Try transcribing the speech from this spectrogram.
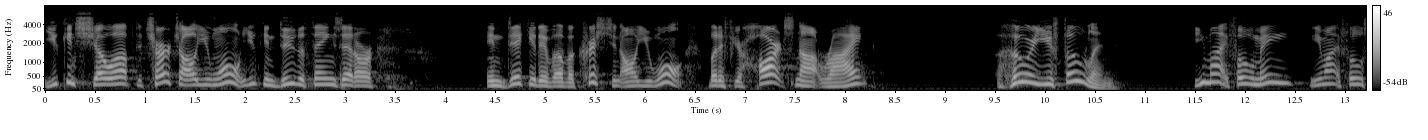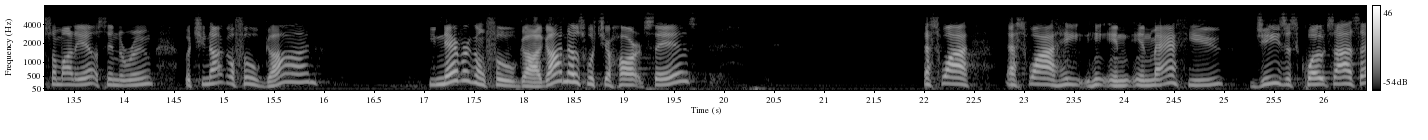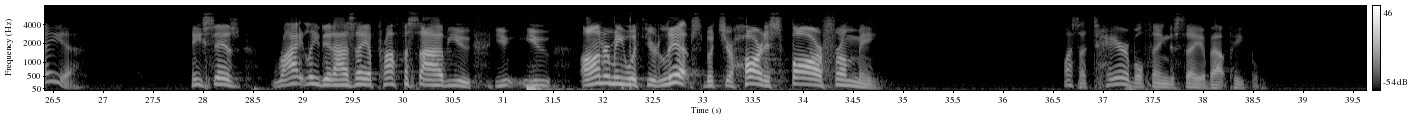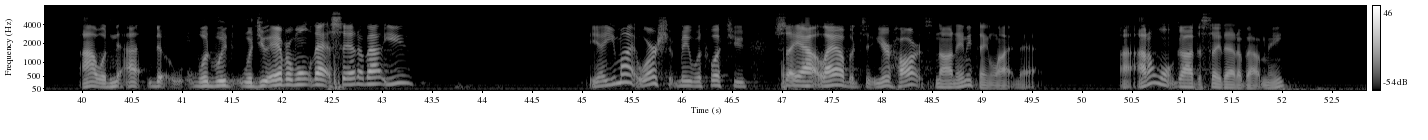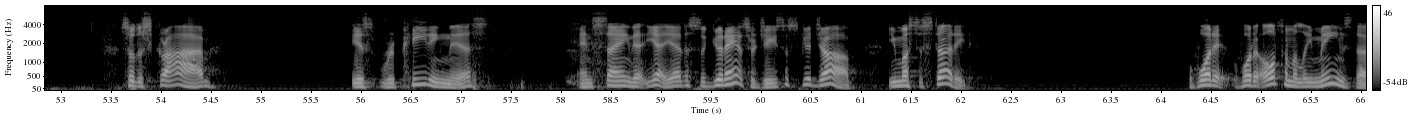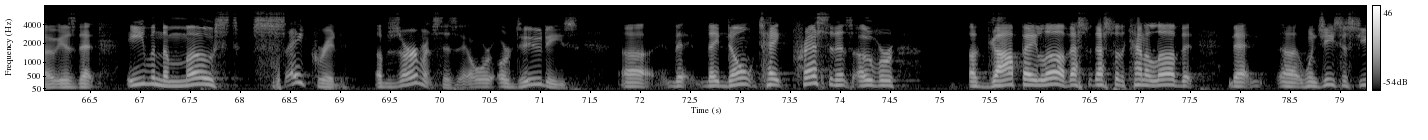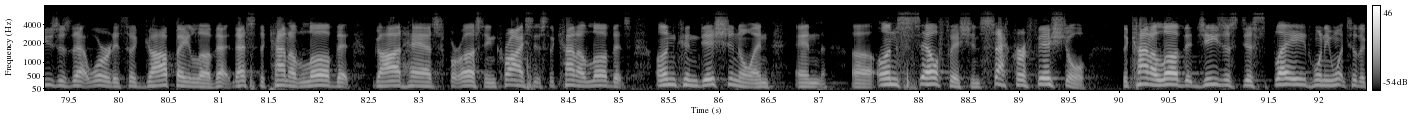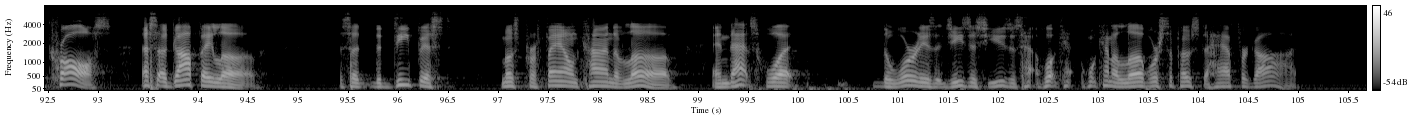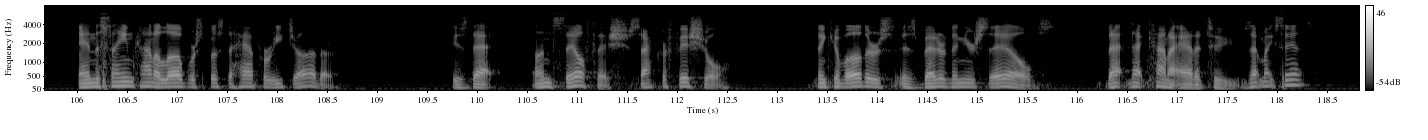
You can show up to church all you want. You can do the things that are indicative of a Christian all you want. But if your heart's not right, who are you fooling? You might fool me. You might fool somebody else in the room, but you're not going to fool God. You're never going to fool God. God knows what your heart says. That's why, that's why he, he in, in Matthew, Jesus quotes Isaiah. He says, Rightly did Isaiah prophesy of you. You, you honor me with your lips, but your heart is far from me. Well, that's a terrible thing to say about people. I would, I, would, would, would you ever want that said about you? Yeah, you might worship me with what you say out loud, but your heart's not anything like that. I, I don't want God to say that about me. So the scribe is repeating this and saying that, yeah, yeah, this is a good answer, Jesus. Good job. You must have studied. What it, what it ultimately means, though, is that even the most sacred observances or, or duties, uh, they, they don't take precedence over agape love. That's, that's the kind of love that, that uh, when Jesus uses that word, it's agape love. That, that's the kind of love that God has for us in Christ. It's the kind of love that's unconditional and, and uh, unselfish and sacrificial. The kind of love that Jesus displayed when he went to the cross. That's agape love. It's a, the deepest, most profound kind of love. And that's what the word is that Jesus uses. What, what kind of love we're supposed to have for God and the same kind of love we're supposed to have for each other is that unselfish, sacrificial. Think of others as better than yourselves. That, that kind of attitude. Does that make sense?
